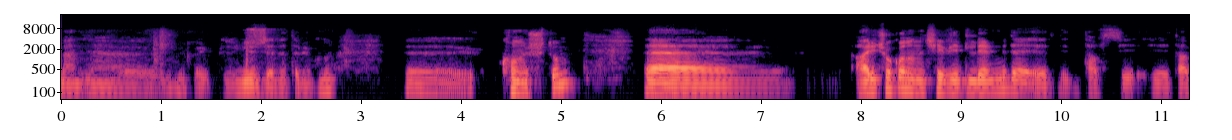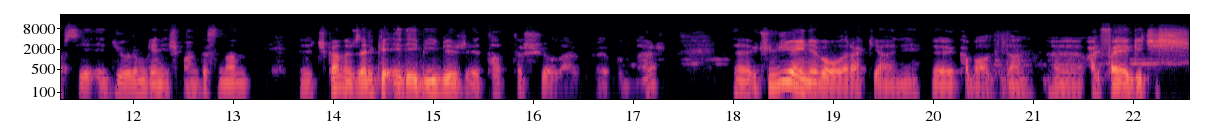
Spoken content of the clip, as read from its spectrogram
ben e, yüz yüze de tabii bunu e, konuştum. E, Ari Çokono'nun çevirilerini de tavsiye tavsiye ediyorum. Gene İş Bankası'ndan çıkan özellikle edebi bir tat taşıyorlar bunlar. Üçüncü yayın evi olarak yani Kabaldi'den Alfa'ya geçiş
